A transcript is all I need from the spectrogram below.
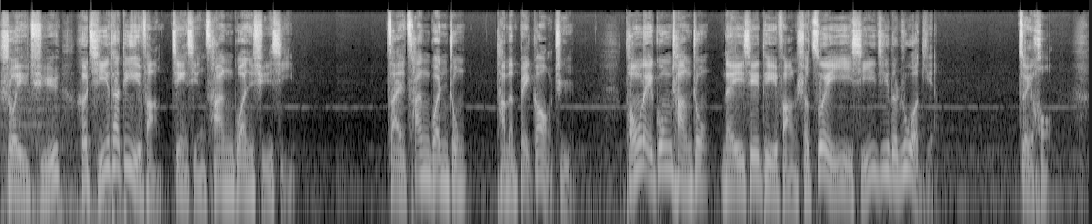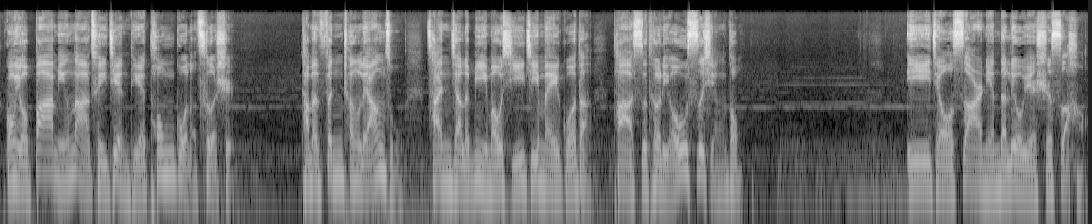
水渠和其他地方进行参观学习。在参观中，他们被告知同类工厂中哪些地方是最易袭击的弱点。最后，共有八名纳粹间谍通过了测试。他们分成两组，参加了密谋袭击美国的帕斯特里欧斯行动。一九四二年的六月十四号，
